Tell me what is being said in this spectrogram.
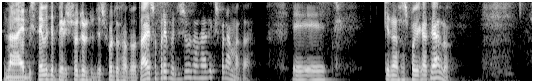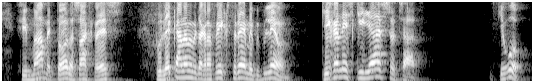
να εμπιστεύεται περισσότερο τον Τεσπότο από τον Τάισον, πρέπει ο Τεσπότο να δείξει πράγματα. Ε, και να σας πω για κάτι άλλο. Θυμάμαι τώρα, σαν χθες, που δεν κάναμε μεταγραφή εξτρέμ επιπλέον. Και είχαν σκυλιάσει στο chat. Κι εγώ.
